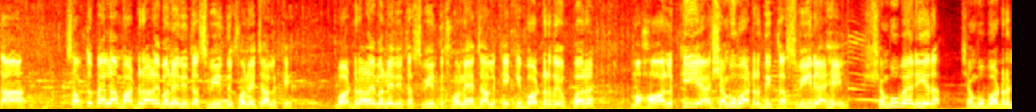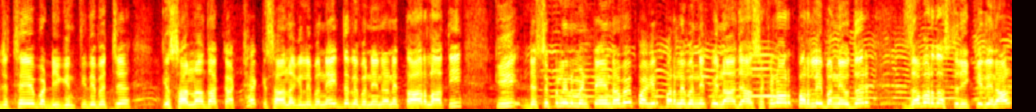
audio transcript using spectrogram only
ਤਾਂ ਸਭ ਤੋਂ ਪਹਿਲਾਂ ਬਾਰਡਰ ਵਾਲੇ ਬੰਨੇ ਦੀ ਤਸਵੀਰ ਦਿਖਾਉਣੇ ਚੱਲ ਕੇ। ਬਾਰਡਰ ਵਾਲੇ ਬੰਨੇ ਦੀ ਤਸਵੀਰ ਦਿਖਾਉਣੇ ਆ ਚੱਲ ਕੇ ਕਿ ਬਾਰਡਰ ਦੇ ਉੱਪਰ ਮਾਹੌਲ ਕੀ ਹੈ। ਸ਼ੰਭੂ ਬਾਰਡਰ ਦੀ ਤਸਵੀਰ ਹੈ ਇਹ। ਸ਼ੰਭੂ ਬੈਰੀਅਰ, ਸ਼ੰਭੂ ਬਾਰਡਰ ਜਿੱਥੇ ਵੱਡੀ ਗਿਣਤੀ ਦੇ ਵਿੱਚ ਕਿਸਾਨਾਂ ਦਾ ਇਕੱਠ ਹੈ। ਕਿਸਾਨ ਅਗਲੇ ਬੰਨੇ, ਇਧਰਲੇ ਬੰਨੇ ਇਹਨਾਂ ਨੇ ਤਾਰ ਲਾਤੀ ਕਿ ਡਿਸਪਲਿਨ ਮੇਨਟੇਨ ਰਵੇ ਪਰਲੇ ਬੰਨੇ ਕੋਈ ਨਾ ਜਾ ਸਕਣ ਔਰ ਪਰਲੇ ਬੰਨੇ ਉਧਰ ਜ਼ਬਰਦਸਤ ਤਰੀਕੇ ਦੇ ਨਾਲ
